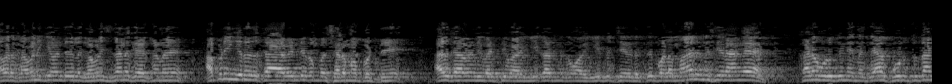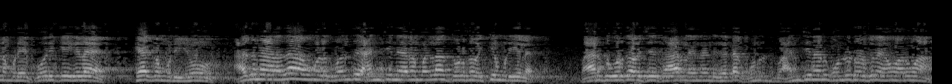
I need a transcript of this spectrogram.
அவரை கவனிக்க வேண்டியதில் கவனிச்சு தானே கேட்கணும். அப்படிங்கிறதுக்காக வேண்டி ரொம்ப சிரமப்பட்டு அதுக்காக வேண்டி வட்டி வாங்கி கடனுக்கு வாங்கி பிச்சை எடுத்து பல மாதிரி என்ன செய்யறாங்க கடவுளுக்கு என்ன கொடுத்து தான் நம்முடைய கோரிக்கைகளை கேட்க முடியும். அதனால தான் அவங்களுக்கு வந்து அஞ்சு நேரமெல்லாம் தொழுக வைக்க முடியல. வாரத்துக்கு ஊருக்கா வச்சது காரணம் என்னன்னு கேட்டால் கொண்டு அஞ்சு நேரம் கொண்டுட்டு வர சொன்னா எவன் வருவான்?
